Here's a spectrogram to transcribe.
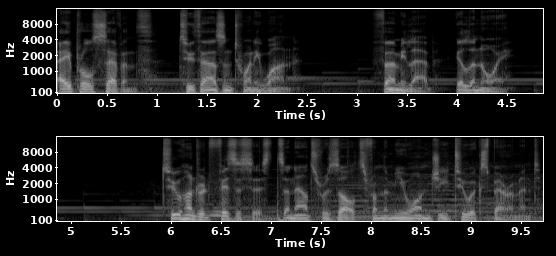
April 7th, 2021. Fermilab, Illinois. 200 physicists announce results from the muon G2 experiment.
